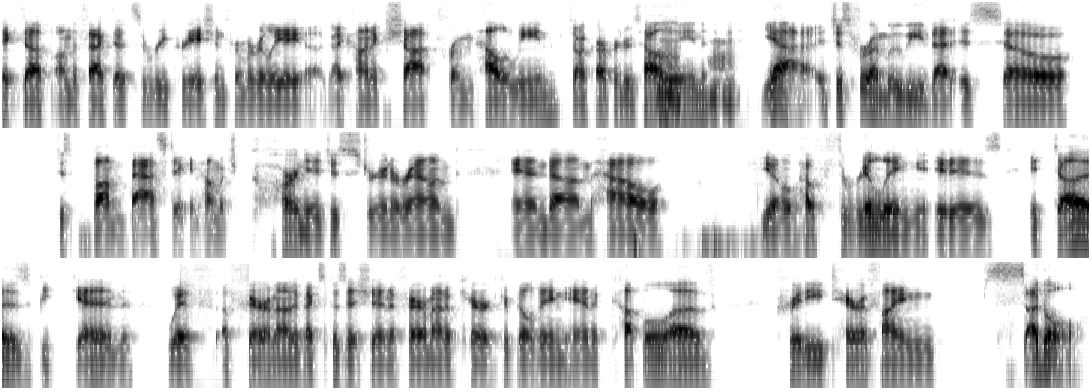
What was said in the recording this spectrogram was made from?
picked up on the fact that it's a recreation from a really uh, iconic shot from Halloween, John Carpenter's Halloween. Mm-hmm. Yeah, it, just for a movie that is so just bombastic and how much carnage is strewn around and um, how you know how thrilling it is. It does begin with a fair amount of exposition, a fair amount of character building, and a couple of pretty terrifying, subtle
